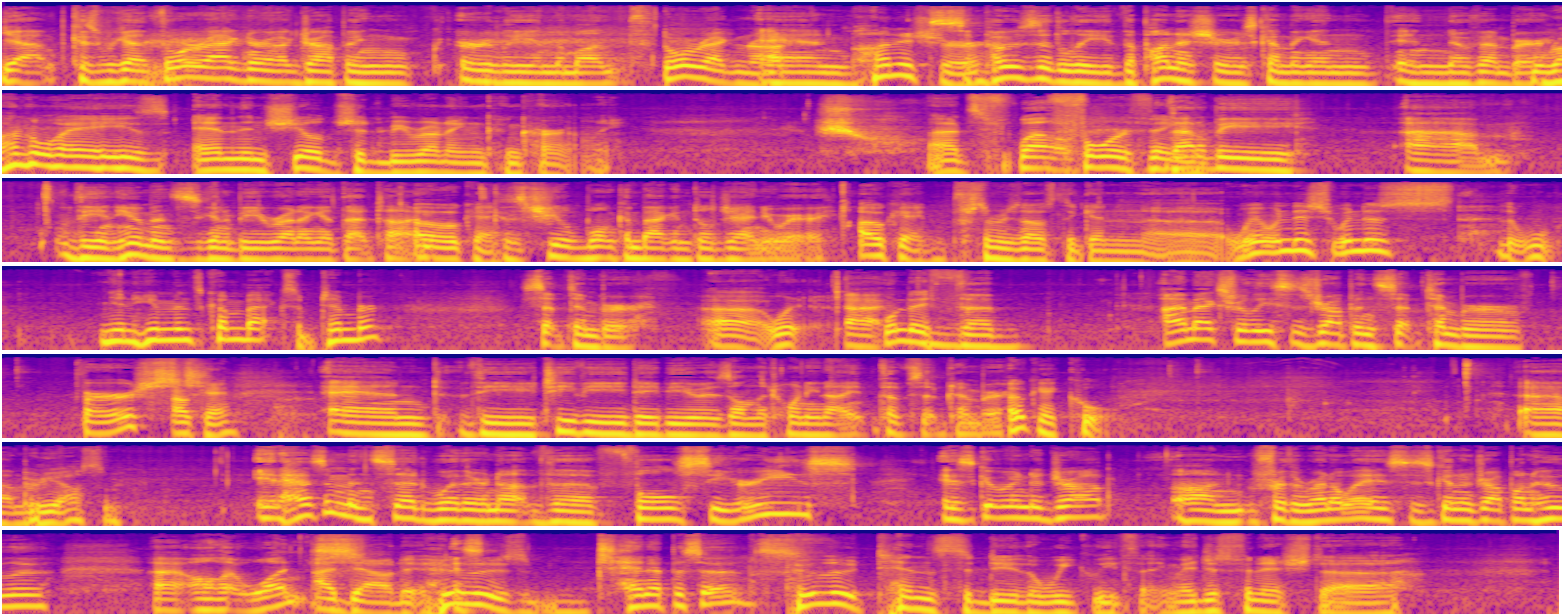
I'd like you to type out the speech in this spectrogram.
Yeah, because we got Thor Ragnarok dropping early in the month. Thor Ragnarok, And Punisher, Supposedly, The Punisher is coming in in November. Runaways, and then Shield should be running concurrently. That's Well, four things. That'll be um, the Inhumans is going to be running at that time. Oh, okay. Because Shield won't come back until January. okay. For some reason, I was thinking, uh, when, when does when does the Inhumans come back? September. September. Uh, when, Uh, when do they? the IMAX release is dropping September first. okay. And the TV debut is on the 29th of September. Okay. Cool. Um, Pretty awesome. it hasn't been said whether or not the full series is going to drop on for the Runaways is going to drop on Hulu uh, all at once. I doubt it. It's- Hulu's ten episodes. Hulu tends to do the weekly thing. They just finished. Uh,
